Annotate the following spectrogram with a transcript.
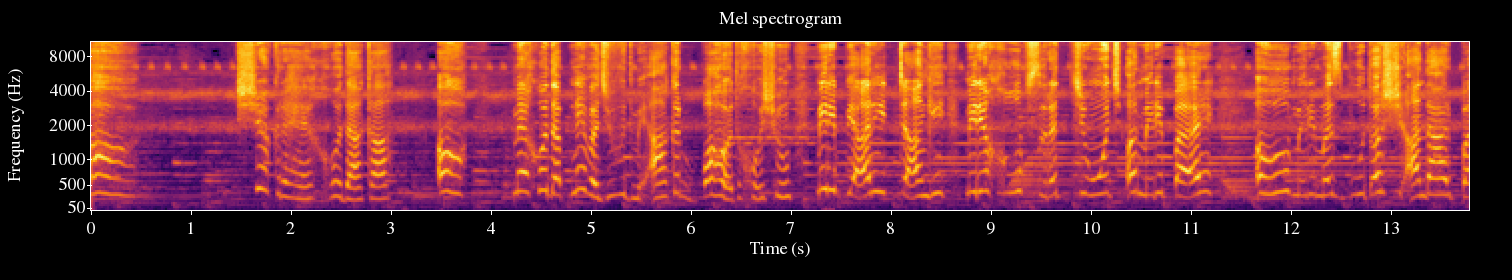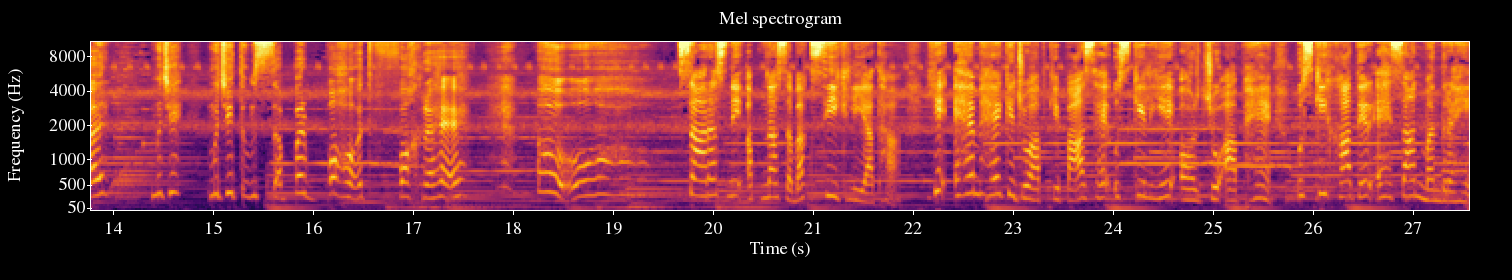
ओह शुक्र है खुदा का। ओह मैं खुद अपने वजूद में आकर बहुत खुश हूँ। मेरी प्यारी टांगे मेरे खूबसूरत चोंच और मेरे पैर ओह मेरे मज़बूत और शानदार पर। मुझे मुझे तुम सब पर बहुत फख्र है। ओह सारस ने अपना सबक सीख लिया था। ये अहम है कि जो आपके पास है उसके लिए और जो आप हैं उसकी खातिर एहसान मंद रहे।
